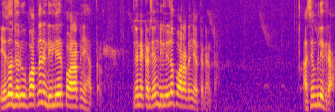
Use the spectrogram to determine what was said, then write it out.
ఏదో జరిగిపోతుందో నేను ఢిల్లీ పోరాటం చేస్తాను. నేను ఇక్కడ చేయను ఢిల్లీలో పోరాటం చేస్తాడంట. అసెంబ్లీకి రా.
